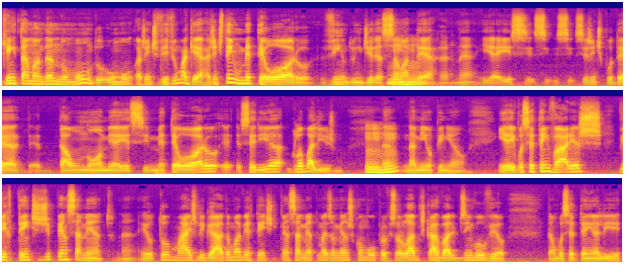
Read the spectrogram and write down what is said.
quem está mandando no mundo, mundo, a gente vive uma guerra. A gente tem um meteoro vindo em direção uhum. à Terra, né? E aí, se, se, se, a gente puder eh, dar um nome a esse meteoro, eh, seria globalismo, né? uhum. né? na minha opinião. E aí você tem várias vertentes de pensamento. Né? Eu estou mais ligado a uma vertente de pensamento, mais ou menos como o professor Lábio de Carvalho desenvolveu. Então você tem ali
